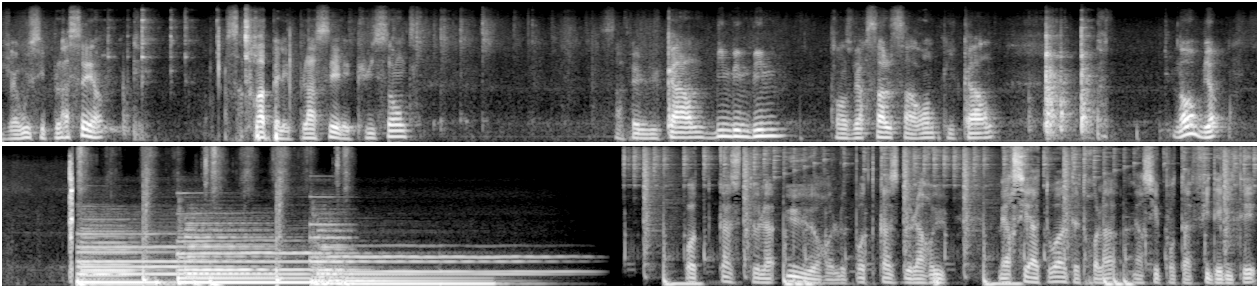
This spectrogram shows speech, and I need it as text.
J'avoue, c'est placé. Hein. Sa frappe, elle est placée, elle est puissante. Ça fait lucarne, bim bim bim. Transversal, ça rentre, lucarne. Non, bien. Podcast de la Hure, le podcast de la rue. Merci à toi d'être là. Merci pour ta fidélité.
